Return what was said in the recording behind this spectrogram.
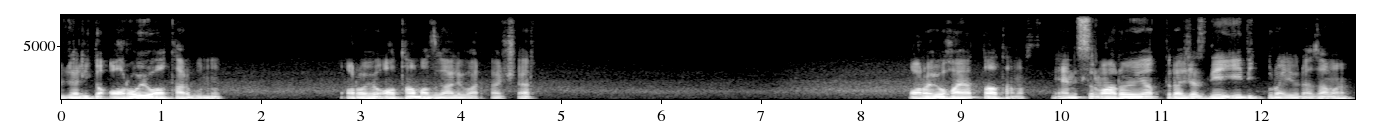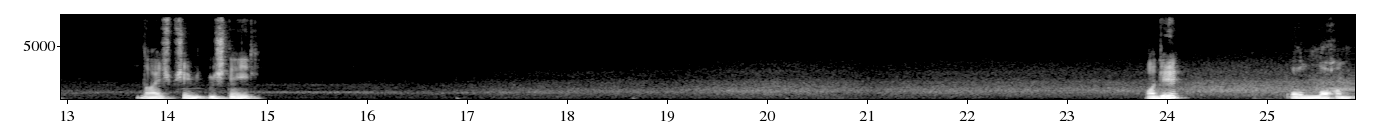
Özellikle Arroyo atar bunu. Arroyo atamaz galiba arkadaşlar. Arroyo hayatta atamaz. Yani sırf Arroyo'yu attıracağız diye yedik burayı biraz ama daha hiçbir şey bitmiş değil. Hadi. Allah'ım.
